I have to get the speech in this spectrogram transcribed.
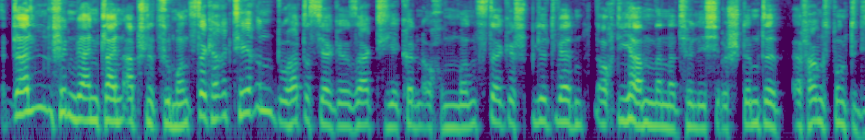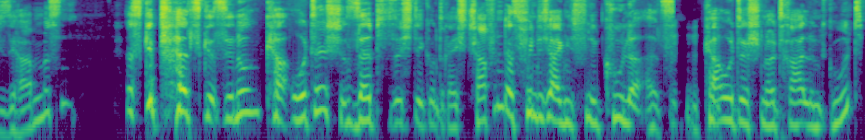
Dann finden wir einen kleinen Abschnitt zu Monstercharakteren. Du hattest ja gesagt, hier können auch Monster gespielt werden. Auch die haben dann natürlich bestimmte Erfahrungspunkte, die sie haben müssen. Es gibt als Gesinnung chaotisch, selbstsüchtig und rechtschaffen. Das finde ich eigentlich viel cooler als chaotisch, neutral und gut.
